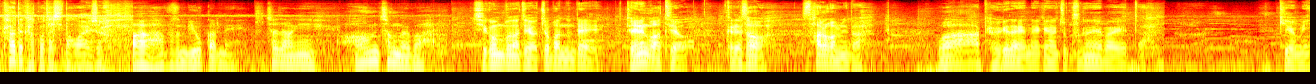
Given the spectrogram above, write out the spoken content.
카드 갖고 다시 나와야죠. 아 무슨 미국 같네. 주차장이 엄청 넓어. 직원분한테 여쭤봤는데 되는 것 같아요. 그래서 사러 갑니다. 와 별게 다 있네. 그냥 좀 구경해봐야겠다. 귀요미.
